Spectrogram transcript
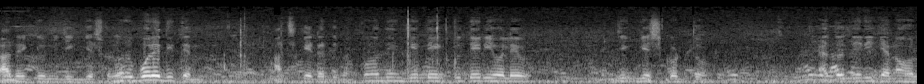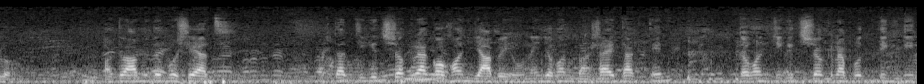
তাদেরকে উনি জিজ্ঞেস করে, উনি বলে দিতেন, আজকে এটা দিবেন। কোনোদিন যেতে একটু দেরি হলেও জিজ্ঞেস করত, এত দেরি কেন হলো? অত আমি তো বসে আছি। অর্থাৎ চিকিৎসকরা কখন যাবে? উনি যখন বাসায় থাকতেন, তখন চিকিৎসকরা প্রত্যেক দিন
